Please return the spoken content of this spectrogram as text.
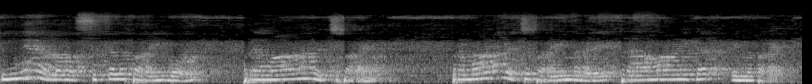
ഇങ്ങനെയുള്ള വസ്തുക്കൾ പറയുമ്പോൾ പ്രമാണം വെച്ച് പറയണം. പ്രമാണം വെച്ച് പറയുന്നവരെ പ്രാമാണികർ എന്ന് പറയും.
